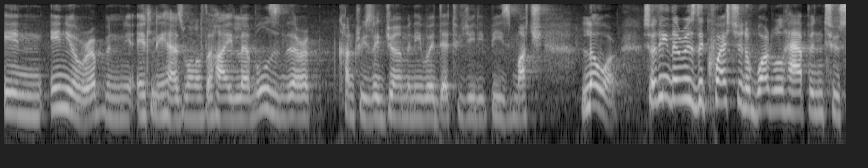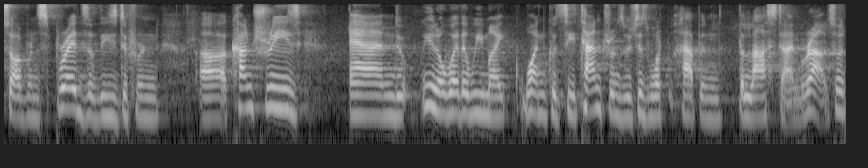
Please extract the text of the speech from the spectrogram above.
in, in Europe, and Italy has one of the high levels, and there are countries like Germany where debt to GDP is much lower. So I think there is the question of what will happen to sovereign spreads of these different uh, countries, and you know whether we might one could see tantrums, which is what happened the last time around. So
